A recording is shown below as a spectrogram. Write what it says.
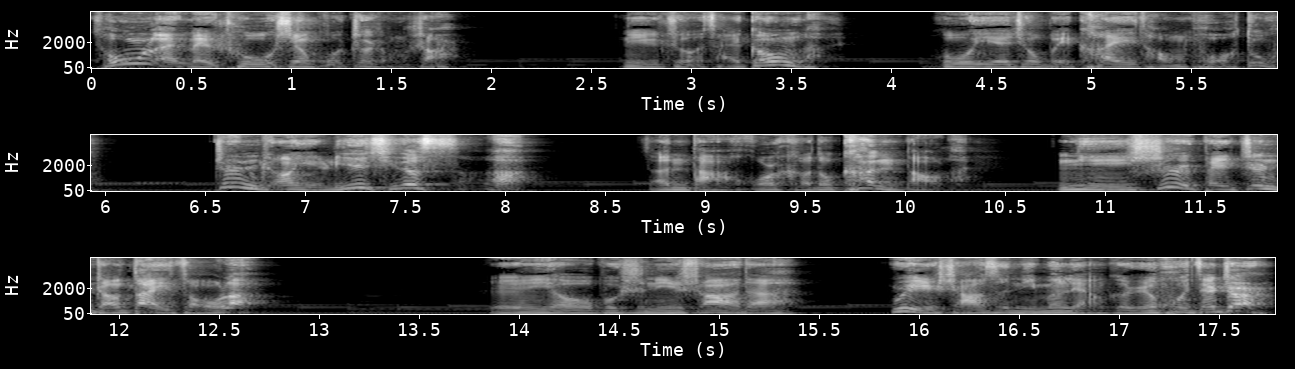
从来没出现过这种事儿，你这才刚来，姑爷就被开膛破肚。镇长也离奇的死了，咱大伙可都看到了，你是被镇长带走了。人要不是你杀的，为啥子你们两个人会在这儿？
